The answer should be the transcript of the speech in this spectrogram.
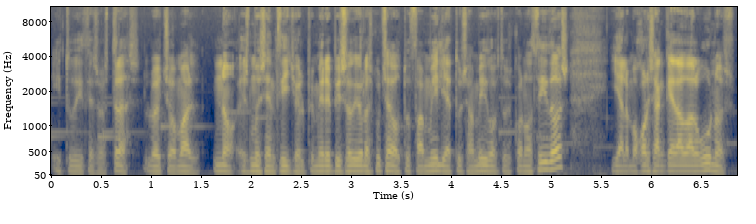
Y tú dices, ostras, lo he hecho mal. No, es muy sencillo. El primer episodio lo ha escuchado tu familia, tus amigos, tus conocidos, y a lo mejor se han quedado algunos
